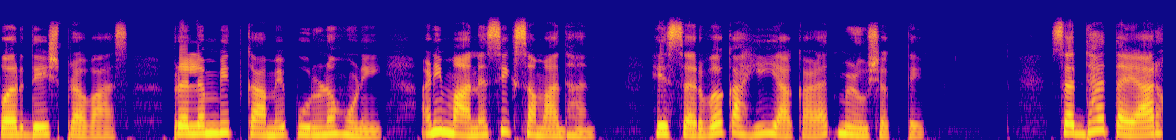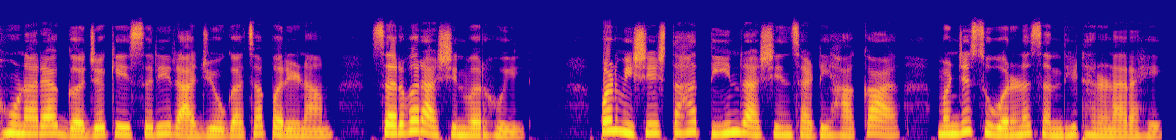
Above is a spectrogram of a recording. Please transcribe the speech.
परदेश प्रवास प्रलंबित कामे पूर्ण होणे आणि मानसिक समाधान हे सर्व काही या काळात मिळू शकते. सध्या तयार होणाऱ्या गजकेसरी राजयोगाचा परिणाम सर्व राशींवर होईल. पण विशेषतः तीन राशींसाठी हा काळ म्हणजे सुवर्ण संधी ठरणार आहे.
